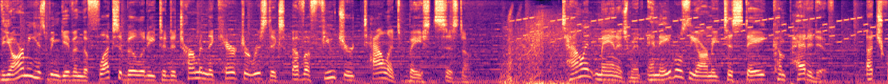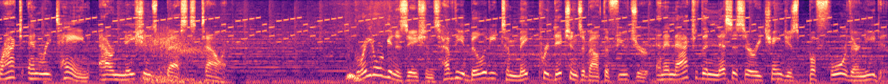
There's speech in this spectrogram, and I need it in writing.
the Army has been given the flexibility to determine the characteristics of a future talent-based system. Talent management enables the Army to stay competitive, attract and retain our nation's best talent. Great organizations have the ability to make predictions about the future and enact the necessary changes before they're needed.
